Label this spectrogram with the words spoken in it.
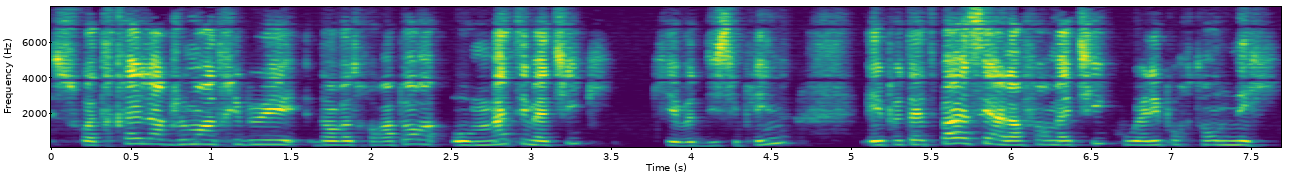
soit très largement attribuée dans votre rapport aux mathématiques, qui est votre discipline, et peut-être pas assez à l'informatique où elle est pourtant née.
